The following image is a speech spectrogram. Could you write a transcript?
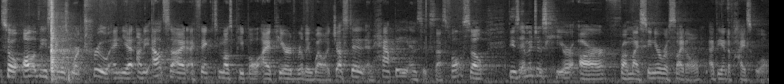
so all of these things were true, and yet on the outside, I think to most people, I appeared really well adjusted and happy and successful. So these images here are from my senior recital at the end of high school.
